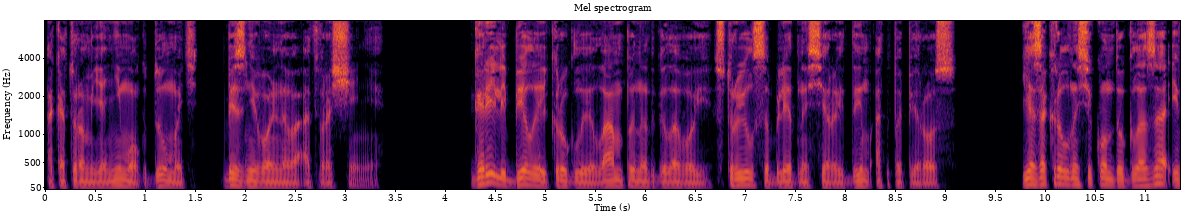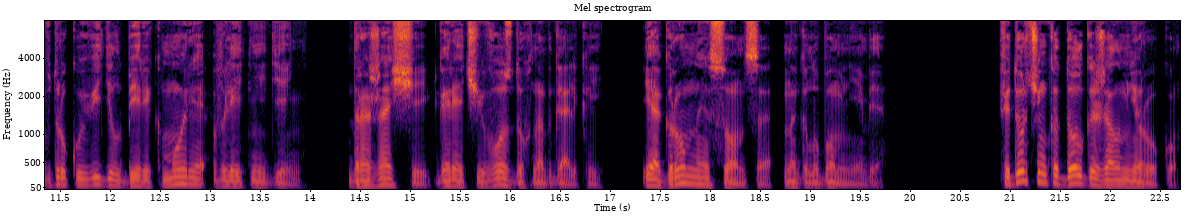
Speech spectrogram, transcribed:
о котором я не мог думать без невольного отвращения. Горели белые круглые лампы над головой, струился бледно-серый дым от папирос. Я закрыл на секунду глаза и вдруг увидел берег моря в летний день. Дрожащий, горячий воздух над галькой и огромное солнце на голубом небе. Федорченко долго жал мне руку.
